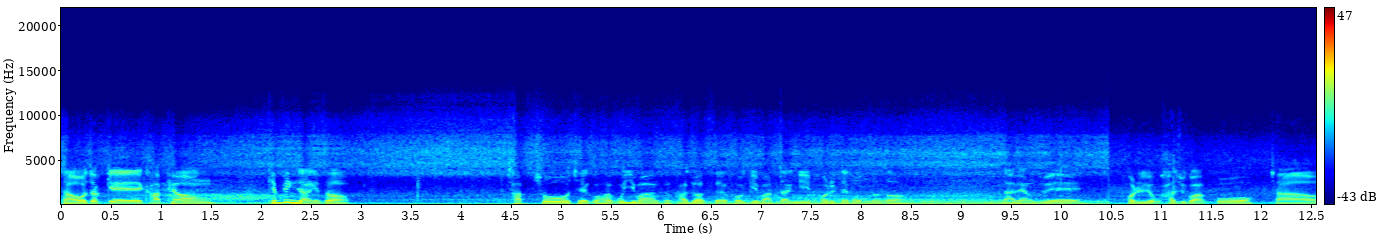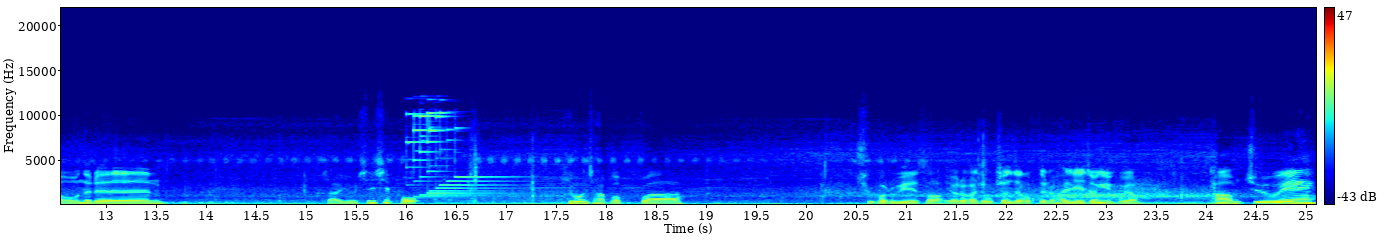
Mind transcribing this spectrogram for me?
자 어저께 가평 캠핑장에서 잡초 제거하고 이만큼 가져왔어요. 거기 마땅히 버릴 데가 없어서 남양주에 버리려고 가지고 왔고. 자 오늘은 자요 CC4 기본 작업과 출고를 위해서 여러 가지 옵션 작업들을 할 예정이고요. 다음 주에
